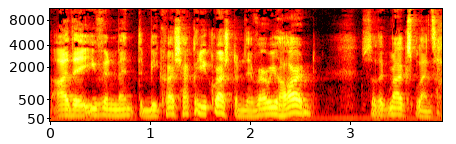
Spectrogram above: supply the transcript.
are they even meant to be crushed? How can you crush them? They're very hard. So the Gemara explains, the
